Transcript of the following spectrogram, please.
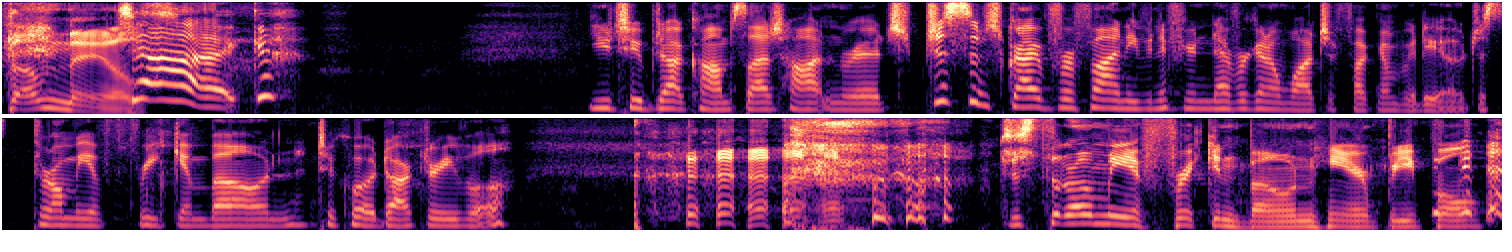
thumbnails. Chuck! YouTube.com slash hot and rich. Just subscribe for fun, even if you're never going to watch a fucking video. Just throw me a freaking bone, to quote Dr. Evil. Just throw me a freaking bone here, people.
